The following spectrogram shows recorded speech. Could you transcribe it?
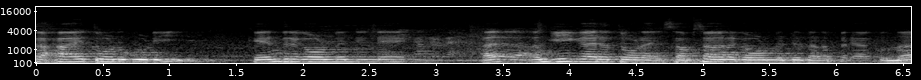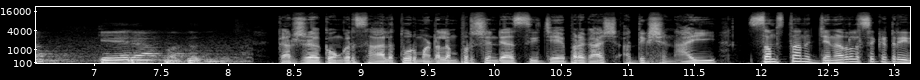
സഹായത്തോടുകൂടി കേന്ദ്ര ഗവൺമെന്റിന്റെ അംഗീകാരത്തോടെ സംസ്ഥാന ഗവൺമെന്റ് നടപ്പിലാക്കുന്ന കേര പദ്ധതി. കർഷക കോൺഗ്രസ് ആലത്തൂർ മണ്ഡലം പ്രസിഡന്റ് സി ജയപ്രകാശ് അധ്യക്ഷനായി. സംസ്ഥാന general secretary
